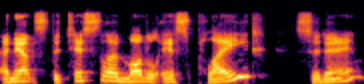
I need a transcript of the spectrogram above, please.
announced the Tesla Model S Plaid sedan.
